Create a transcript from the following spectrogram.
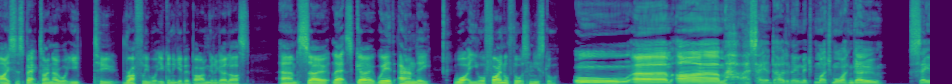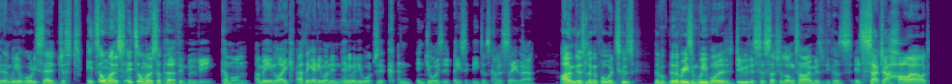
I suspect I know what you two roughly what you're gonna give it, but I'm gonna go last. Um, so let's go with Andy. What are your final thoughts and your score? Oh, um, um, I say I don't think much, much more I can go say than we have already said. Just it's almost it's almost a perfect movie. Come on, I mean, like I think anyone anyone who watches it and enjoys it basically does kind of say that. I'm just looking forward because the the reason we wanted to do this for such a long time is because it's such a hard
